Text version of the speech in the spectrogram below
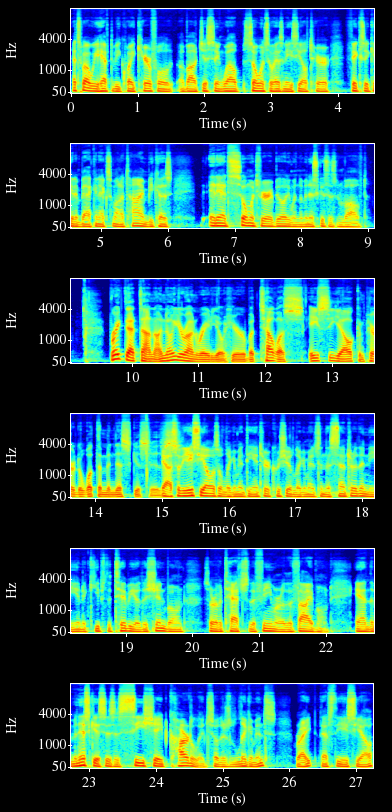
that's why we have to be quite careful about just saying, well, so and so has an ACL tear, fix it, get him back in X amount of time, because it adds so much variability when the meniscus is involved. Break that down. I know you're on radio here, but tell us ACL compared to what the meniscus is. Yeah, so the ACL is a ligament, the anterior cruciate ligament. It's in the center of the knee, and it keeps the tibia, the shin bone, sort of attached to the femur or the thigh bone. And the meniscus is a C-shaped cartilage. So there's ligaments, right? That's the ACL,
